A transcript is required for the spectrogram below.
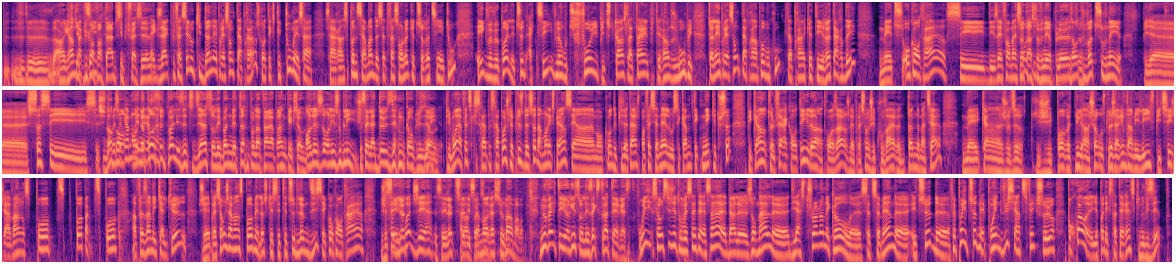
en Ce grande qui est partie plus confortable, ce qui est plus facile. Exact, plus facile ou qui donne l'impression que tu apprends parce qu'on t'explique tout mais ça ça rend pas nécessairement de cette façon-là que tu retiens tout et que veux, veux pas l'étude active là où tu fouilles puis tu te casses la tête puis tu es rendu où puis tu as l'impression que tu apprends pas beaucoup, que tu apprends que tu es retardé mais tu, au contraire, c'est des Tu informations vas t'en souvenir plus. dont tu vas te souvenir. Puis euh, ça c'est Donc, on, on ne consulte pas les étudiants sur les bonnes méthodes pour leur faire apprendre quelque chose. on les on les oblige. C'est la deuxième conclusion. Oui. Puis moi, en fait, ce qui se, rapp- se rapproche le plus de ça dans mon expérience, c'est en mon cours de pilotage professionnel où c'est quand même technique et tout ça. Puis quand tu le fais raconter là, en trois heures, j'ai l'impression que j'ai couvert une tonne de matière. Mais quand, je veux dire, j'ai pas retenu grand-chose. Puis là, j'arrive dans mes livres, puis tu sais, j'avance pas petit pas par petit pas en faisant mes calculs. J'ai l'impression que j'avance pas, mais là, ce que cette étude-là me dit, c'est qu'au contraire, je fais des là pas de géant. C'est là que tu fais Alors, des ça pas m'a rassuré. Bon, bon, bon. Nouvelle théorie sur les extraterrestres. Oui, ça aussi, j'ai trouvé ça intéressant. Euh, Dans le journal euh, The Astronomical euh, cette semaine, euh, étude, enfin pas étude, mais point de vue scientifique sur pourquoi il n'y a pas d'extraterrestres qui nous visitent,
